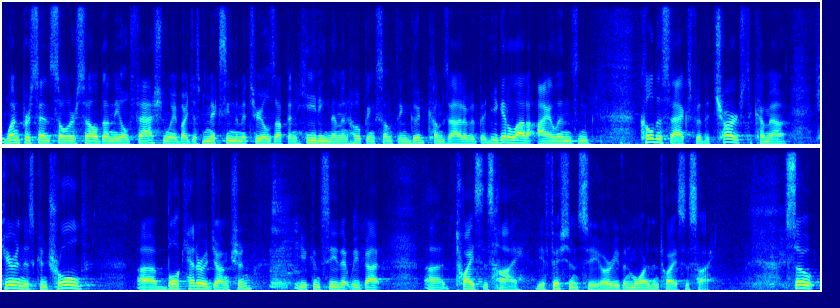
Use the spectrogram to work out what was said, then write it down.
1% solar cell done the old fashioned way by just mixing the materials up and heating them and hoping something good comes out of it. But you get a lot of islands and cul-de-sacs for the charge to come out. Here in this controlled uh, bulk heterojunction, you can see that we've got uh, twice as high the efficiency, or even more than twice as high. So,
